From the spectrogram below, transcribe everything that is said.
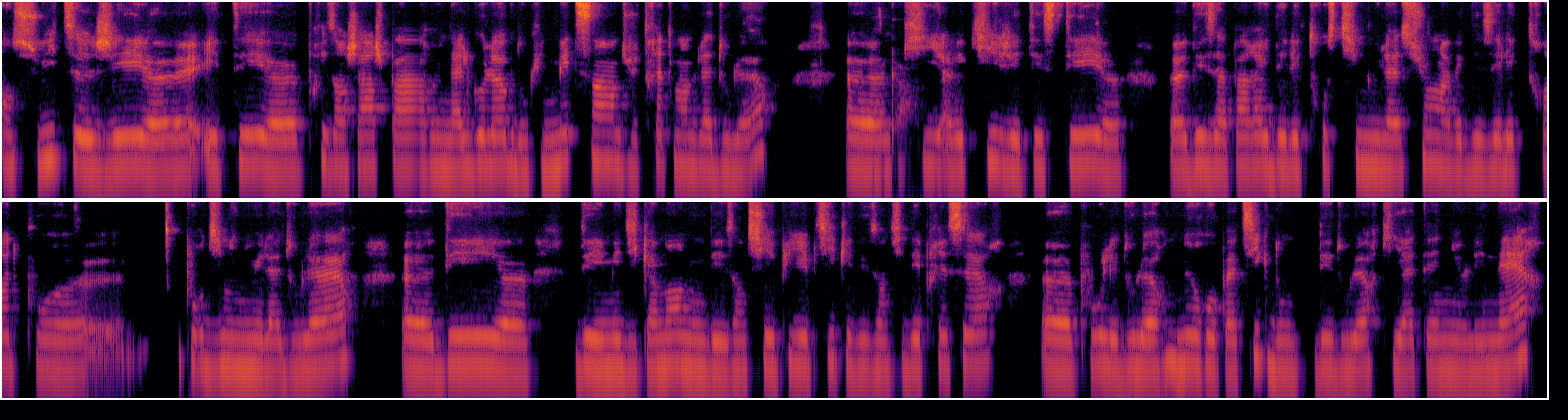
ensuite, j'ai été prise en charge par une algologue, donc une médecin du traitement de la douleur, qui, avec qui j'ai testé des appareils d'électrostimulation avec des électrodes pour pour diminuer la douleur, euh, des, euh, des, médicaments, donc des antiépileptiques et des antidépresseurs euh, pour les douleurs neuropathiques, donc des douleurs qui atteignent les nerfs.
